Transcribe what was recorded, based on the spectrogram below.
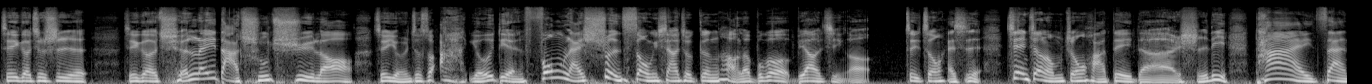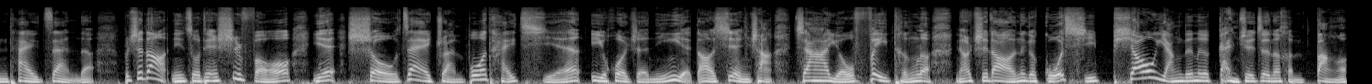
这个就是这个全垒打出去了哦。所以有人就说啊，有一点风来顺送一下就更好了。不过不要紧哦。最终还是见证了我们中华队的实力，太赞太赞了！不知道您昨天是否也守在转播台前，亦或者您也到现场加油沸腾了？你要知道，那个国旗飘扬的那个感觉真的很棒哦。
